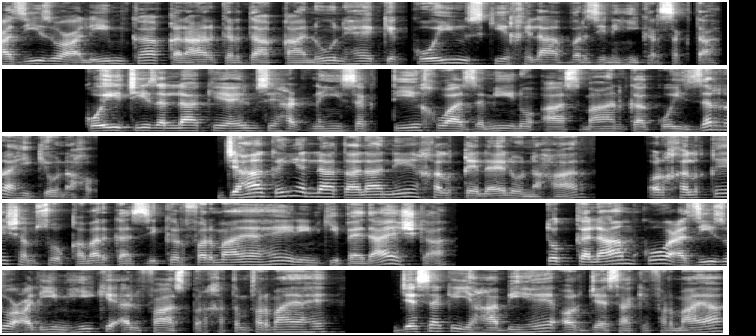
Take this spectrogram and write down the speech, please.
عزیز و علیم کا قرار کردہ قانون ہے کہ کوئی اس کی خلاف ورزی نہیں کر سکتا۔ کوئی چیز اللہ کے علم سے ہٹ نہیں سکتی، خواہ زمین و آسمان کا کوئی ذرہ ہی کیوں نہ ہو۔ جہاں کہیں اللہ تعالیٰ نے خلق لیل و نہار اور خلق شمس و قمر کا ذکر فرمایا ہے یعنی ان کی پیدائش کا، تو کلام کو عزیز و علیم ہی کے الفاظ پر ختم فرمایا ہے۔ جیسا کہ یہاں بھی ہے اور جیسا کہ فرمایا۔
